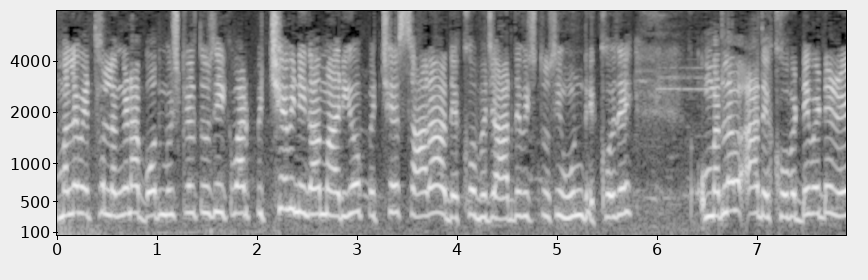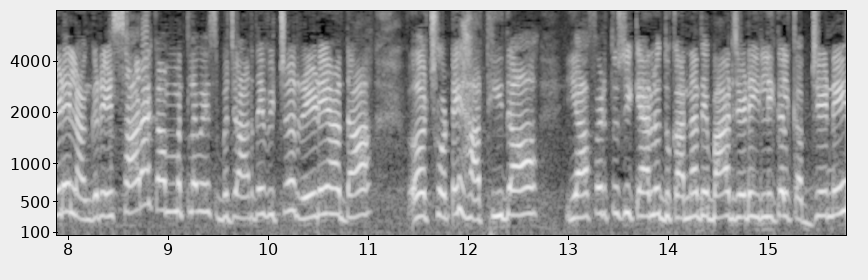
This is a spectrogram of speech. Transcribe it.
ਮਤਲਬ ਇੱਥੋਂ ਲੰਘਣਾ ਬਹੁਤ ਮੁਸ਼ਕਿਲ। ਤੁਸੀਂ ਇੱਕ ਵਾਰ ਪਿੱਛੇ ਵੀ ਨਿਗਾਹ ਮਾਰਿਓ ਪਿੱਛੇ ਸਾਰਾ ਦੇਖੋ ਬਾਜ਼ਾਰ ਦੇ ਵਿੱਚ ਤੁਸੀਂ ਹੁਣ ਦੇਖੋ ਜੇ। ਮਤਲਬ ਆ ਦੇਖੋ ਵੱਡੇ ਵੱਡੇ ਰੇੜੇ ਲੰਘ ਰਹੇ। ਸਾਰਾ ਕੰਮ ਮਤਲਬ ਇਸ ਬਾਜ਼ਾਰ ਦੇ ਵਿੱਚ ਰੇੜਿਆਂ ਦਾ ਅ, ਛੋਟੇ ਹਾਥੀ ਦਾ ਜਾਂ ਫਿਰ ਤੁਸੀਂ ਕਹਿ ਲਓ ਦੁਕਾਨਾਂ ਦੇ ਬਾਹਰ ਜਿਹੜੇ ਇਲੀਗਲ ਕਬਜ਼ੇ ਨੇ।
